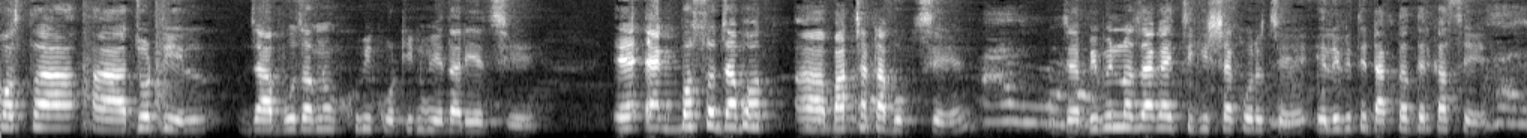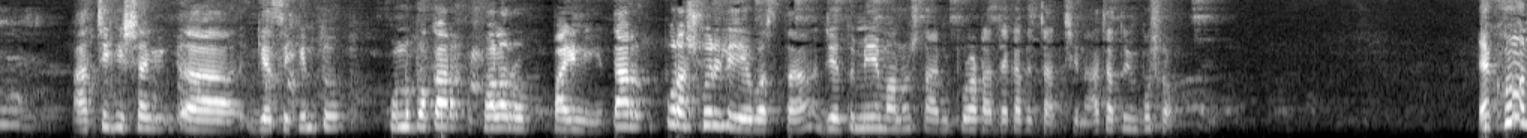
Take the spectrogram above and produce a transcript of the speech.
অবস্থা জটিল, যা বোঝানো খুবই কঠিন হয়ে দাঁড়িয়েছে। এক বছর যাবৎ বাচ্চাটা ভুগছে। যে বিভিন্ন জায়গায় চিকিৎসা করেছে এলিভিতি ডাক্তারদের কাছে চিকিৎসা গেছে কিন্তু কোনো প্রকার ফলারূপ পাইনি তার পুরো শরীরে এই অবস্থা যেহেতু মেয়ে মানুষ আমি পুরোটা দেখাতে চাচ্ছি না। আচ্ছা তুমি বসো। এখন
